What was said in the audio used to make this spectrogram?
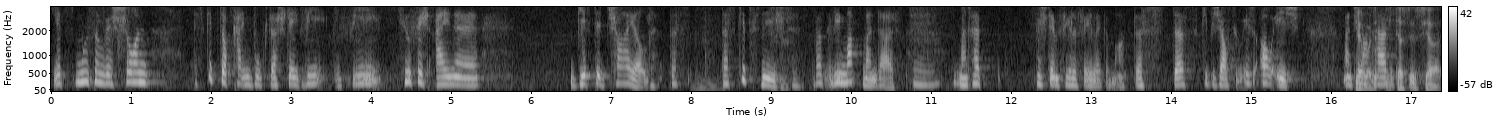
jetzt müssen wir schon Es gibt doch kein Buch, das steht, wie, wie hilfe ich eine gifted child. Das, das gibt's nicht. Was, wie macht man das? Man hat bestimmt viele Fehler gemacht. Das, das gebe ich auch zu. Ich, auch ich. Ja, Manchmal aber habe ich das ist ja,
